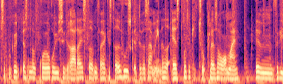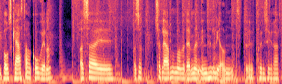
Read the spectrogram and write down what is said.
så begyndte jeg sådan at prøve at ryge cigaretter i stedet for. Jeg kan stadig huske, at det var sammen med en, der hed Astrid, der gik to klasser over mig. Øhm, fordi vores kærester var gode venner. Og så, øh, og så, så lærte hun mig, hvordan man inhalerede en, øh, på en cigaret.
